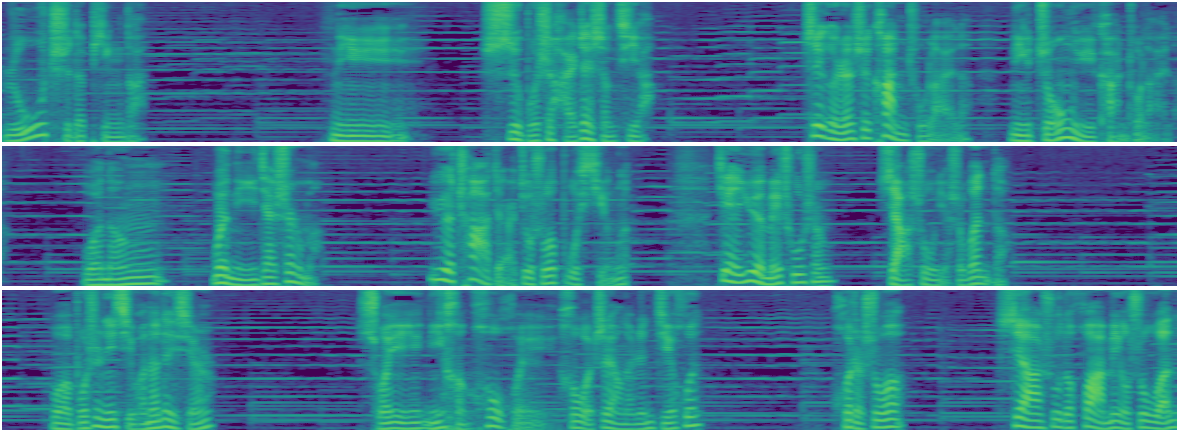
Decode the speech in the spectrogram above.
如此的平淡？你是不是还在生气啊？这个人是看出来了，你终于看出来了。我能问你一件事吗？月差点就说不行了，见月没出声，夏树也是问道：“我不是你喜欢的类型，所以你很后悔和我这样的人结婚？或者说……”夏树的话没有说完，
